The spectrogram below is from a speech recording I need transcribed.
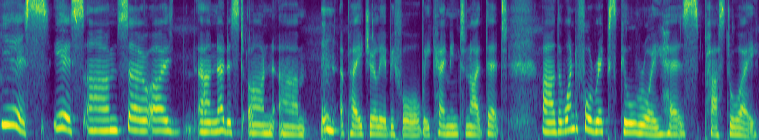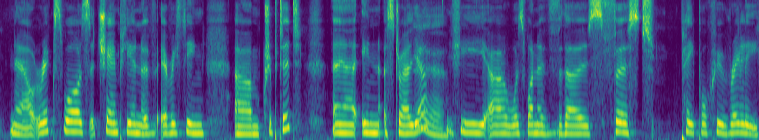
Yes, yes. Um, so I uh, noticed on um, a page earlier before we came in tonight that uh, the wonderful Rex Gilroy has passed away. Now, Rex was a champion of everything um, cryptid uh, in Australia. Yeah. He uh, was one of those first people who really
